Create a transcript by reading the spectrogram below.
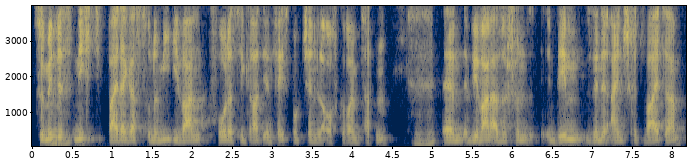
Zumindest mhm. nicht bei der Gastronomie. Die waren froh, dass sie gerade ihren Facebook-Channel aufgeräumt hatten. Mhm. Ähm, wir waren also schon in dem Sinne einen Schritt weiter.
